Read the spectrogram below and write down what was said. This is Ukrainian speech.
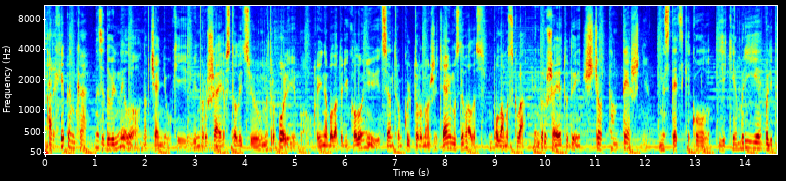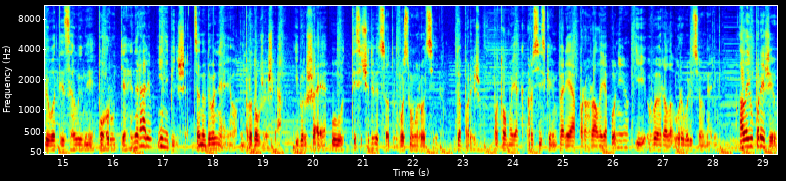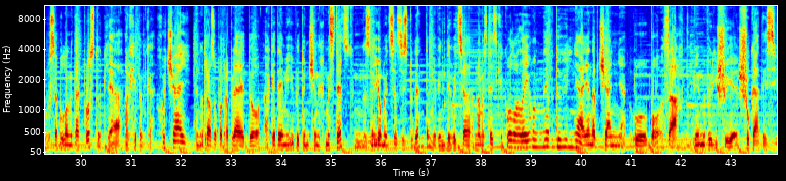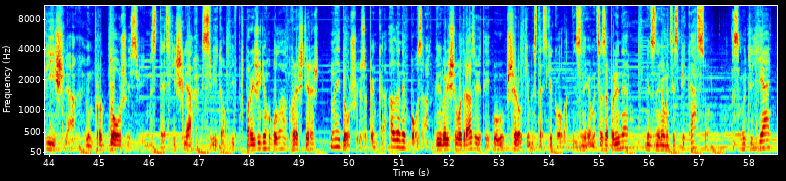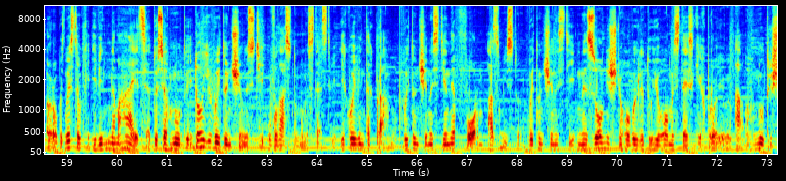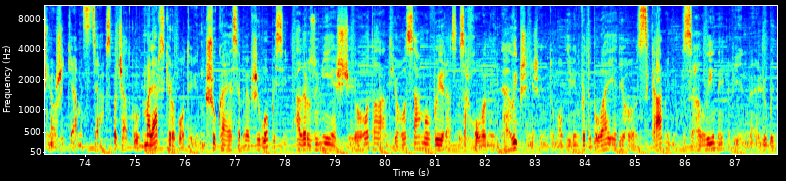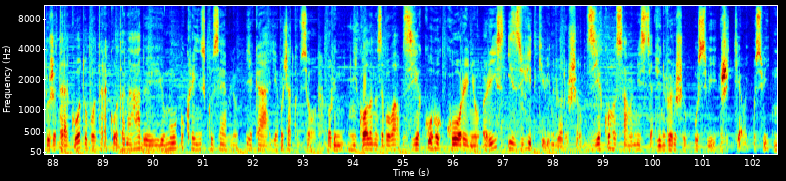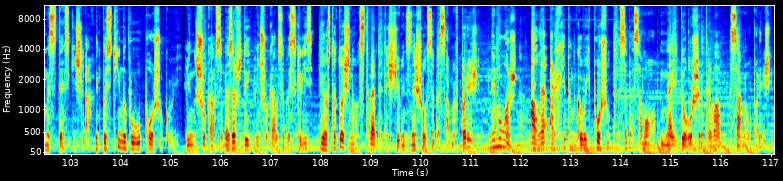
Архипенка не задовільнило навчання у Києві. Він вирушає в столицю метрополії, бо Україна була тоді колонією і центром культурного життя йому здавалось, була Москва. Він вирушає туди, що тамтешнє мистецьке коло, яке мріє виліплювати з глини погруддя генералів, і не більше. Це не вдовольняє його. Він продовжує шлях і вирушає у 1908 році до Парижу. По тому як Російська імперія програла Японію і виграла у революціонерів. Але й у Парижі все було не так просто для Архипенка. Хоча й він одразу потрапляє до академії витончених мистецтв, знайомиться зі студентами, він дивиться на мистецьке коло, але його не вдовільняє навчання у Бозахт. Він вирішує шукати свій шлях. Він продовжує свій мистецький шлях світом. І в Парижі у нього була, врешті-решт, найдовшою зупинка, але не в Бозарт. Він вирішив одразу йти у широкі мистецькі кола. Він знайомиться з Аполінером, він знайомиться з Пікассо, з Модільянь робить виставки, і він намагається досягнути тої витонченості у власному мистецтві, якої він так прагнув. Витонченості не форм, а змісту, витонченості не зовнішнього вигляду його мистецьких проявів, а внутрішнього життя митця. Спочатку малярські роботи він шукає себе в живописі, але розуміє, що його талант, його самовираз захований глибше, ніж він думав, і він видобуває його з каменю, з глини. Він любить дуже теракоту, бо теракота нагадує йому українську землю, яка є початком всього. Бо він ніколи не забував, з якого кореню ріс і звідки він вирушив, з якого саме місця він вирушив у свій життєвий, у свій мистецький шлях. Він постійно був у пошукові. Він шукав себе завжди, він шукав себе скрізь, і остаточно ствердити, що він знайшов себе саме в Парижі, не можна. Але Архипенковий пошук себе самого найдовше тривав саме у Парижі.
